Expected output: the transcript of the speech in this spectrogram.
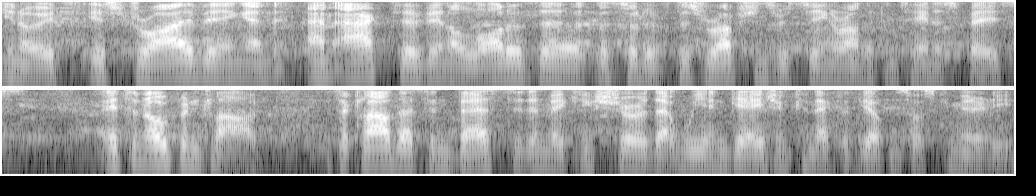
you know, it's, it's driving and, and active in a lot of the, the sort of disruptions we're seeing around the container space. It's an open cloud. It's a cloud that's invested in making sure that we engage and connect with the open source community.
